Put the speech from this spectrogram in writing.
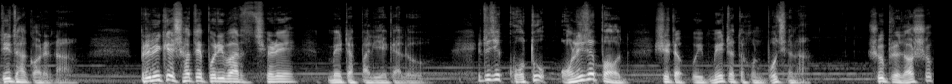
দ্বিধা করে না। প্রেমিকের সাথে পরিবার ছেড়ে মেয়েটা পালিয়ে গেল। এটা যে কত অনিরাপদ, সেটা ওই মেয়েটা তখন বোঝে না। সুপ্রিয় দর্শক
